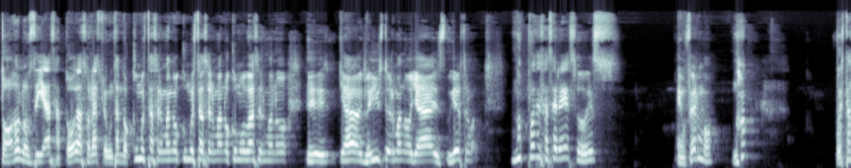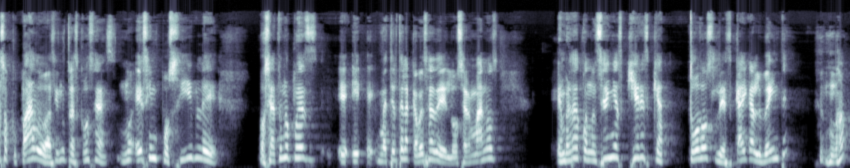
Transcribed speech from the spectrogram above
todos los días, a todas horas, preguntando, ¿cómo estás, hermano? ¿Cómo estás, hermano? ¿Cómo vas, hermano? Eh, ¿Ya leíste, hermano? ¿Ya estudiaste, hermano? No puedes hacer eso, es enfermo, ¿no? O estás ocupado haciendo otras cosas. No, es imposible. O sea, tú no puedes eh, eh, meterte en la cabeza de los hermanos. En verdad, cuando enseñas, ¿quieres que a todos les caiga el 20? ¿No?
